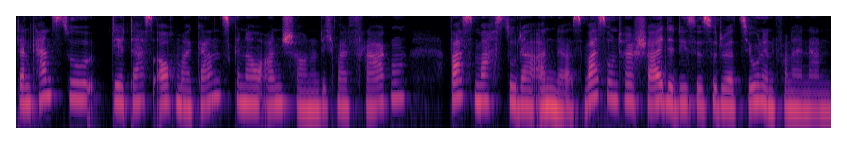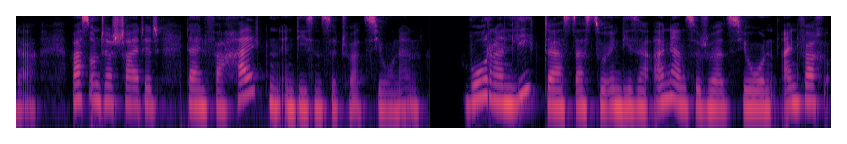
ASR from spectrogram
Dann kannst du dir das auch mal ganz genau anschauen und dich mal fragen, was machst du da anders? Was unterscheidet diese Situationen voneinander? Was unterscheidet dein Verhalten in diesen Situationen? Woran liegt das, dass du in dieser anderen Situation einfach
